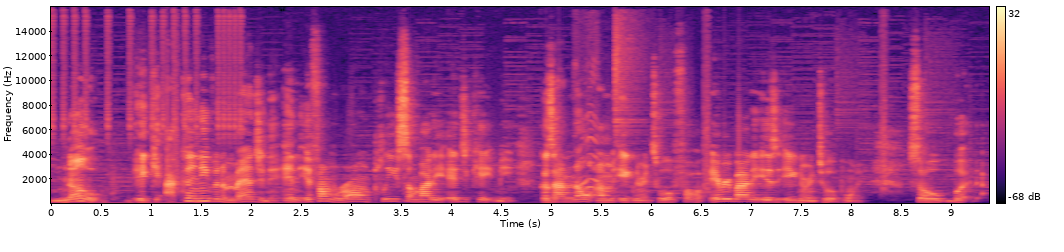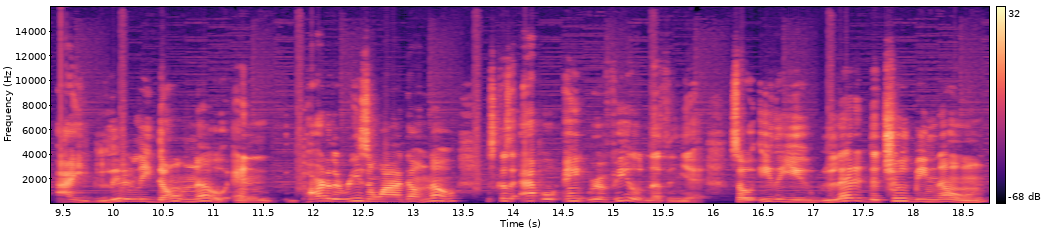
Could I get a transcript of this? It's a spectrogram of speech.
no. It, i couldn't even imagine it. And if i'm wrong please somebody educate me because i know i'm ignorant to a fault. Everybody is ignorant to a point. So but i literally don't know. And part of the reason why i don't know is because apple ain't revealed nothing yet. So either you let it the truth be known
